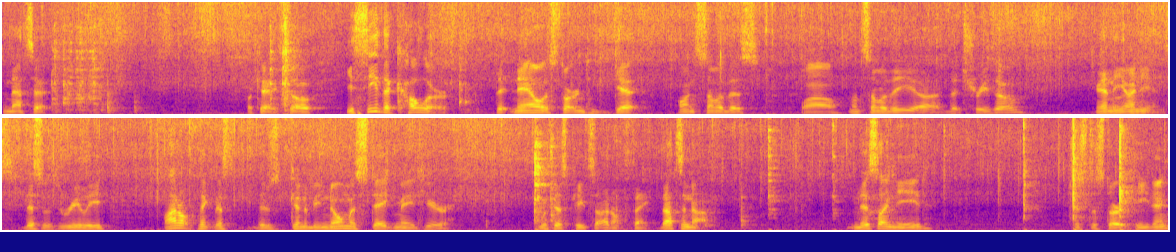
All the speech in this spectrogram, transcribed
And that's it. Okay, so you see the color that now is starting to get on some of this Wow. on some of the uh, the chorizo and the onions. This was really, I don't think this. There's going to be no mistake made here with this pizza. I don't think that's enough. And this I need just to start heating.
